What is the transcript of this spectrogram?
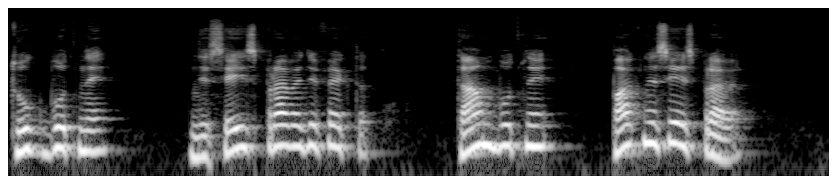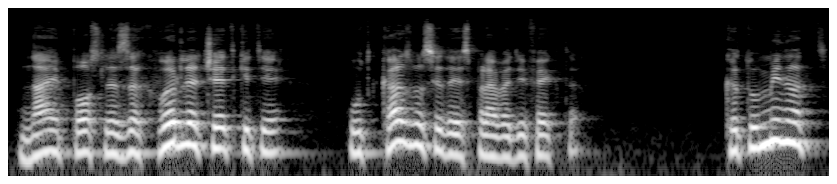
Тук бутне, не се изправя дефектът. Там бутне, пак не се изправя. Най-после захвърля четките, отказва се да изправя дефекта. Като минат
